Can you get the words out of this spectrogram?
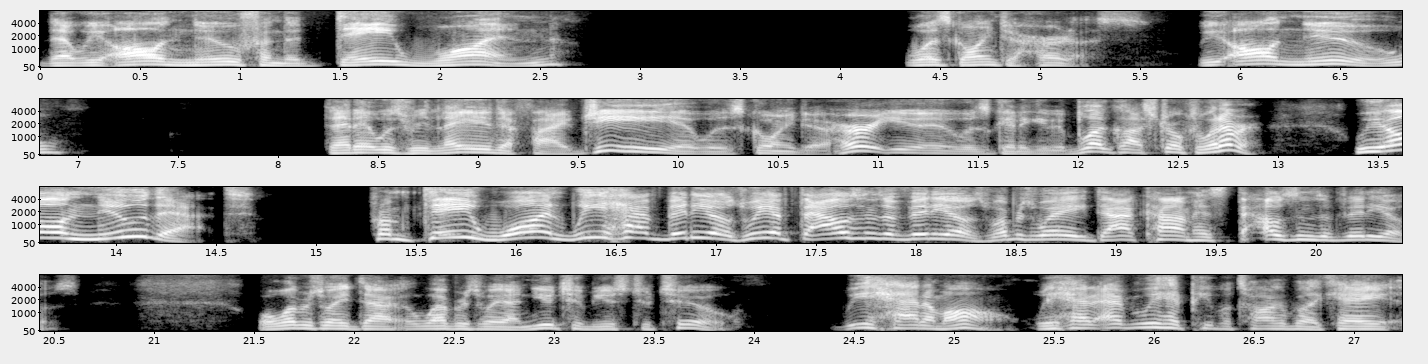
that we all knew from the day one was going to hurt us. We all knew that it was related to 5G, it was going to hurt you, it was going to give you blood clot strokes, whatever. We all knew that. From day one, we have videos. We have thousands of videos. Webersway.com has thousands of videos. Well, Weber's Way, Weber's Way on YouTube used to too. We had them all. We had we had people talking about like, hey,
